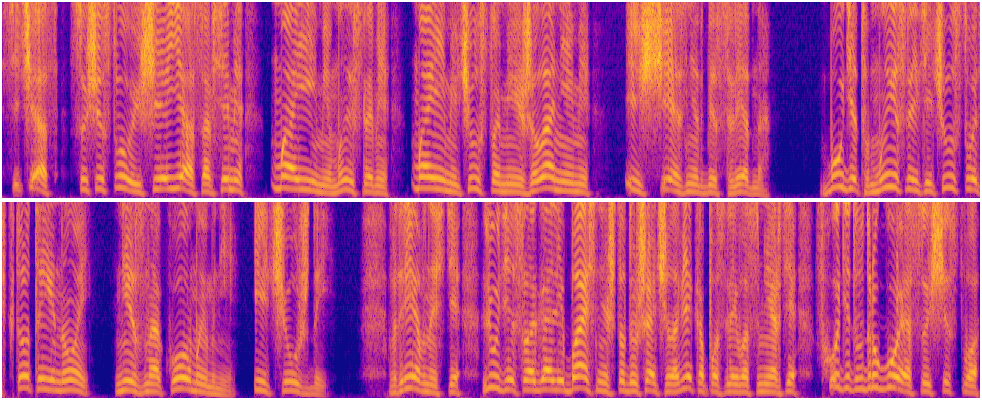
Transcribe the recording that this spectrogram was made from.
сейчас существующее я со всеми моими мыслями, моими чувствами и желаниями исчезнет бесследно. Будет мыслить и чувствовать кто-то иной, незнакомый мне и чуждый. В древности люди слагали басни, что душа человека после его смерти входит в другое существо,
